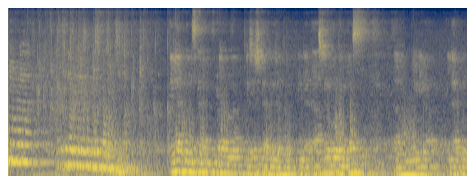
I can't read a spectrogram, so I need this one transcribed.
എല്ലാവർക്കും നമസ്കാരം. ഇവിടെ വന്ന വിശിഷ്ട അതിഥികൾക്കും എന്റെ കാസ്റ്റിംഗ് ബോർഡ് മെമ്പേഴ്സ് മീഡിയ എല്ലാവർക്കും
